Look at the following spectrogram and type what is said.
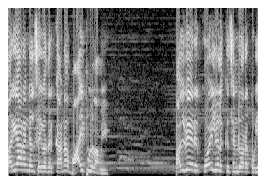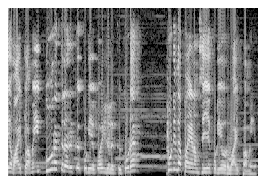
பரிகாரங்கள் செய்வதற்கான வாய்ப்புகள் அமையும். பல்வேறு கோயில்களுக்கு சென்று வரக்கூடிய வாய்ப்பு அமையும். தூரத்தில் இருக்கக்கூடிய கோயில்களுக்கு கூட புனித பயணம் செய்யக்கூடிய ஒரு வாய்ப்பு அமையும்.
